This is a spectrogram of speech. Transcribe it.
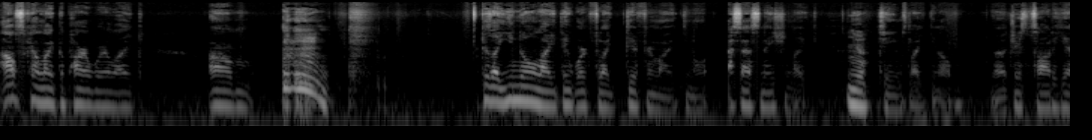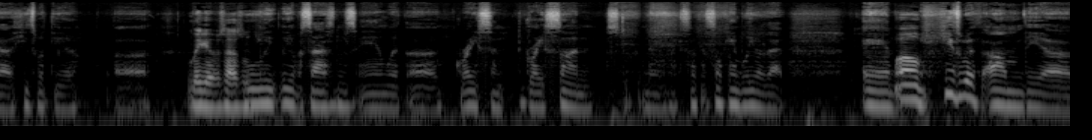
I also kind of like the part where like, um, because like you know like they work for like different like you know assassination like yeah, teams like you know uh, Jason Todd yeah he's with the uh, League of Assassins. League, League of Assassins and with uh, Grayson the Gray Sun stupid name I still, still can't believe that and Well- he's with um the uh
